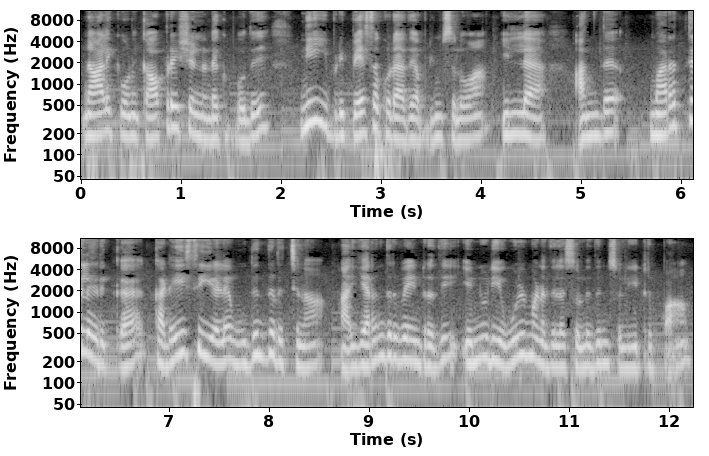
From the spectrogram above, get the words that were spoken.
நாளைக்கு உனக்கு ஆப்ரேஷன் நடக்க போது நீ இப்படி பேசக்கூடாது அப்படின்னு சொல்லுவான். இல்லை அந்த மரத்தில் இருக்க கடைசி இலை உதிர்ந்துருச்சுன்னா நான் இறந்துருவேன்றது என்னுடைய உள்மனதில் சொல்லுதுன்னு சொல்லிட்டு இருப்பான்.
